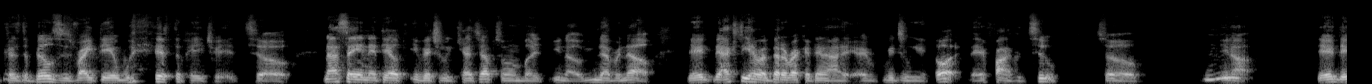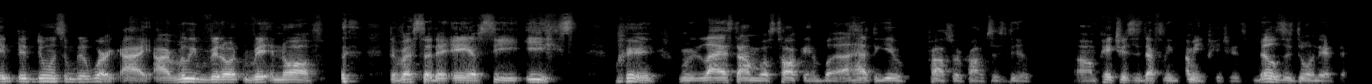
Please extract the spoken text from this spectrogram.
because the Bills is right there with the Patriots. So not saying that they'll eventually catch up to them, but you know you never know. They, they actually have a better record than I originally thought. They're five and two, so mm-hmm. you know they're, they, they're doing some good work. I, I really written, written off the rest of the AFC East last time I was talking, but I have to give props where props is due. Um, Patriots is definitely, I mean, Patriots, Bills is doing their thing.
